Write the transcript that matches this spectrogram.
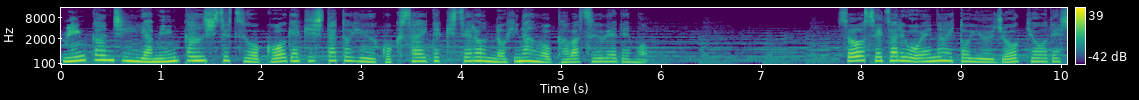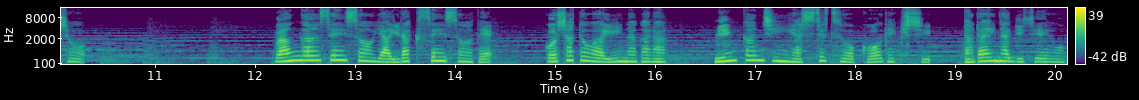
民間人や民間施設を攻撃したという国際的世論の非難を交わす上でも、そうせざるを得ないという状況でしょう。湾岸戦争やイラク戦争で、誤射とは言いながら、民間人や施設を攻撃し、多大な犠牲を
